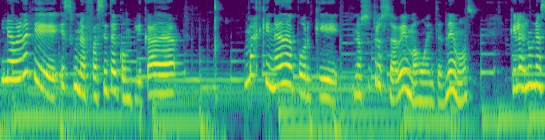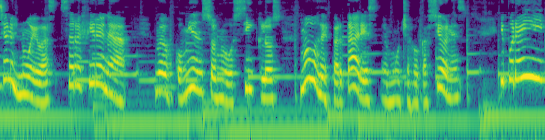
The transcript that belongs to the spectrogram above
Y la verdad que es una faceta complicada más que nada porque nosotros sabemos o entendemos que las lunaciones nuevas se refieren a nuevos comienzos, nuevos ciclos, nuevos despertares en muchas ocasiones, y por ahí,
